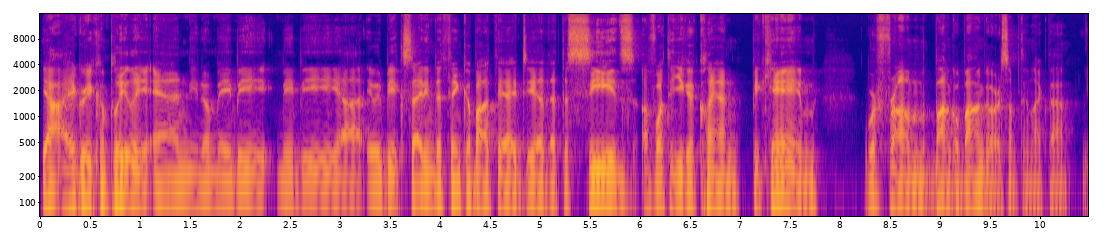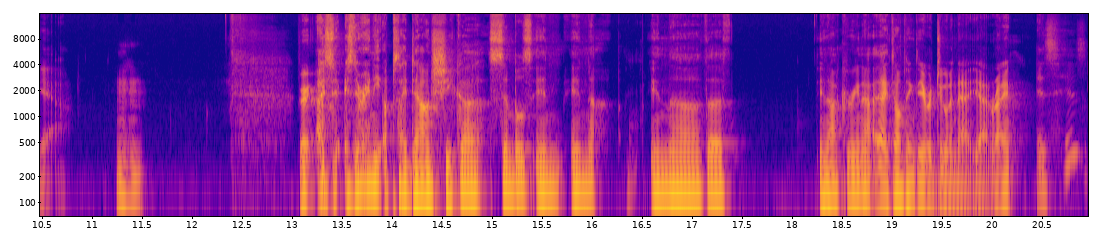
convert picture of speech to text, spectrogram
Yeah, I agree completely. And you know, maybe maybe uh, it would be exciting to think about the idea that the seeds of what the Yiga clan became were from Bongo Bongo or something like that. Yeah. Mm -hmm. Very, is, is there any upside down Sheikah symbols in in in the the in Ocarina? I don't think they were doing that yet, right? Is his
